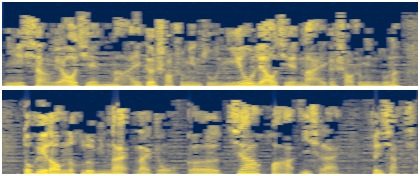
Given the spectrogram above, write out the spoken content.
你想了解哪一个少数民族，你又了解哪一个少数民族呢？都可以到我们的互动平台来跟我和嘉华一起来分享一下。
